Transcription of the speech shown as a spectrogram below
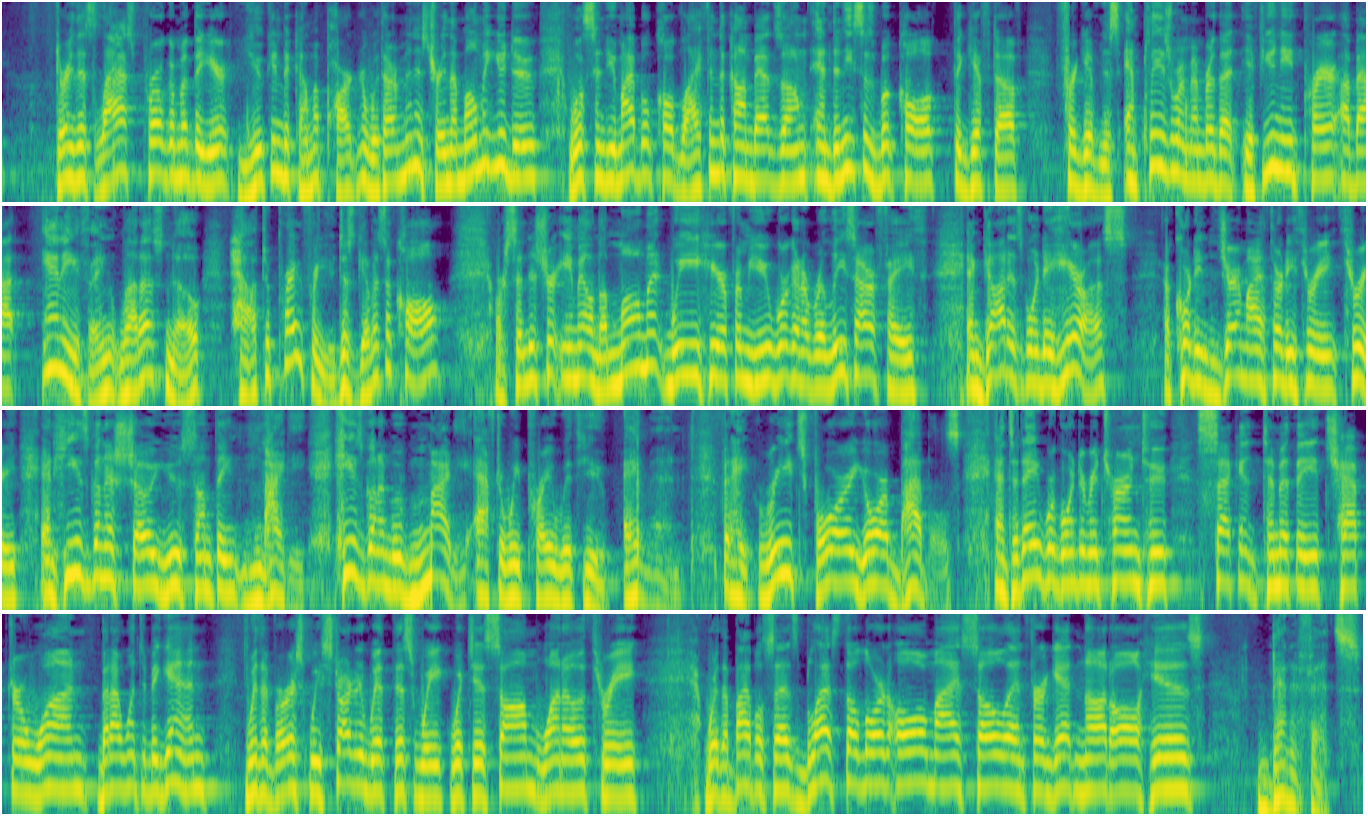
during this last program of the year, you can become a partner with our ministry. And the moment you do, we'll send you my book called Life in the Combat Zone and Denise's book called The Gift of Forgiveness. And please remember that if you need prayer about anything, let us know how to pray for you. Just give us a call or send us your email. And the moment we hear from you, we're going to release our faith, and God is going to hear us according to Jeremiah 33 3, and He's going to show you something mighty. He's going to move mighty after we pray with you. Amen. But hey, reach for your Bibles. And today we're going to return to 2 Timothy chapter 1, but I want to begin with a verse we started with this week, which is Psalm 103 where the Bible says, Bless the Lord, O my soul, and forget not all his benefits.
